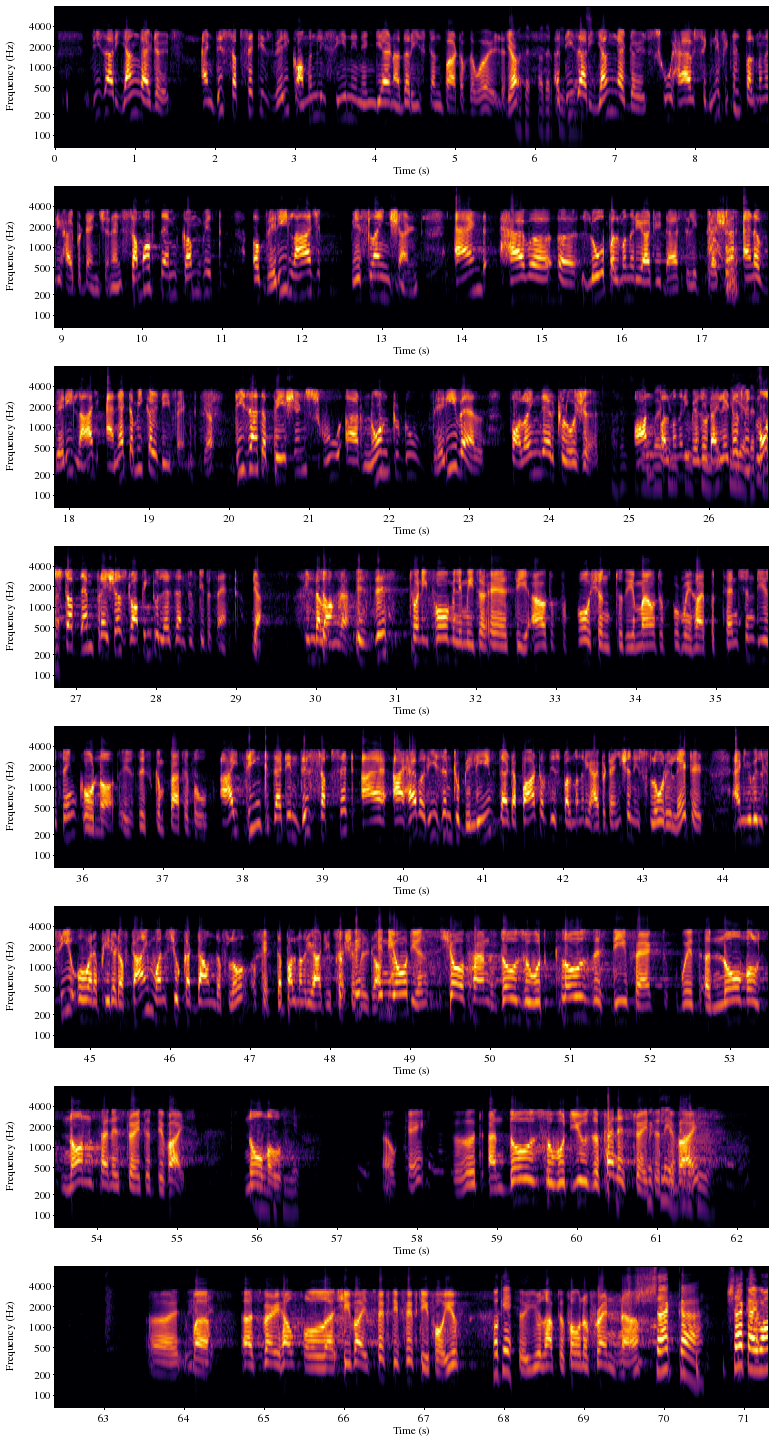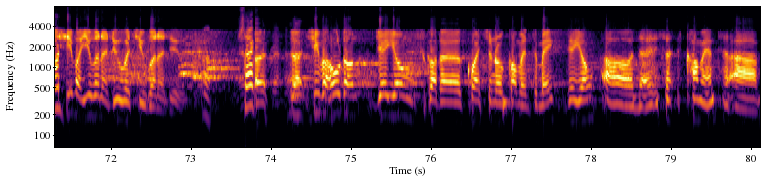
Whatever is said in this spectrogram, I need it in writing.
These are young adults, and this subset is very commonly seen in India and other eastern part of the world. Yeah. Other, other Uh, these are young adults who have significant pulmonary hypertension, and some of them come with a very large baseline shunt and have a, a low pulmonary artery diastolic pressure and a very large anatomical defect. Yep. These are the patients who are known to do very well following their closure on pulmonary vasodilators, with most of them pressures dropping to less than 50% Yeah. In the So long run. Is this 24 millimeter ASD out of proportion to the amount of pulmonary hypertension, do you think, or not? Is this compatible? I think that in this subset, I, I have a reason to believe that a part of this pulmonary hypertension is flow related, and you will see over a period of time, once you cut down the flow, Okay. the pulmonary artery pressure In, will drop. in the down. audience, show of hands, those who would close this defect with a normal, non-fenestrated device. Normal. Okay, good. And those who would use a fenestrated Quickly device, uh, well, that's very helpful. Uh, Shiva, it's 50-50 for you, Okay, so you'll have to phone a friend now. Shaq, uh, Shaq, I want. Shiva, you're going to do what you're going to do. Uh, Shaq, Uh, uh, Shiva, hold on. Jay Young's got a question or comment to make. Jay Young? Uh, it's a comment. Uh,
